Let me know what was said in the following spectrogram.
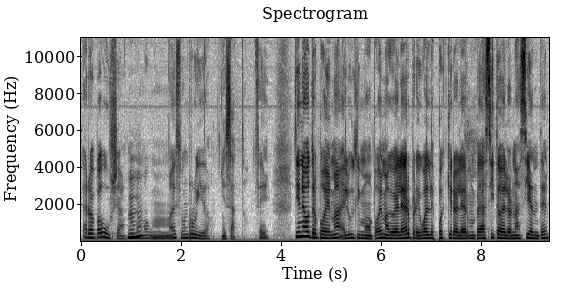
Claro, apabulla, como, mm, es un ruido. Exacto. Sí. Tiene otro poema, el último poema que voy a leer, pero igual después quiero leer un pedacito de Lo Naciente,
